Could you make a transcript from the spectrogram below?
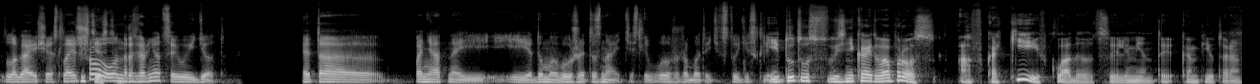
лагающее слайд-шоу, он развернется и уйдет. Это понятно, и, и я думаю, вы уже это знаете, если вы уже работаете в студии с клиентом. И тут возникает вопрос, а в какие вкладываются элементы компьютера?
